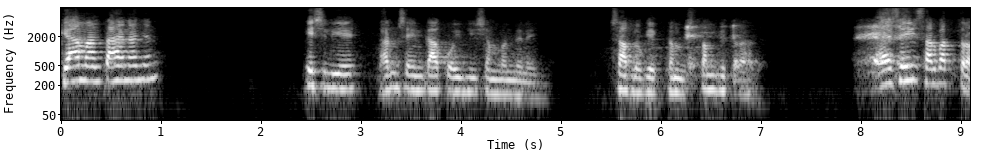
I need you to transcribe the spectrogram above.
क्या मानता है ना इसलिए धर्म से इनका कोई भी संबंध नहीं। सब लोग एकदम स्तंभित रह ऐसे ही सर्वत्र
